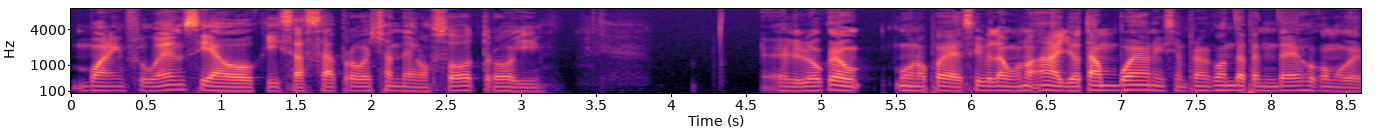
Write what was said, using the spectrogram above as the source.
buena influencia o quizás se aprovechan de nosotros y es lo que uno puede decirle a uno, ah, yo tan bueno y siempre me con de pendejo, como que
